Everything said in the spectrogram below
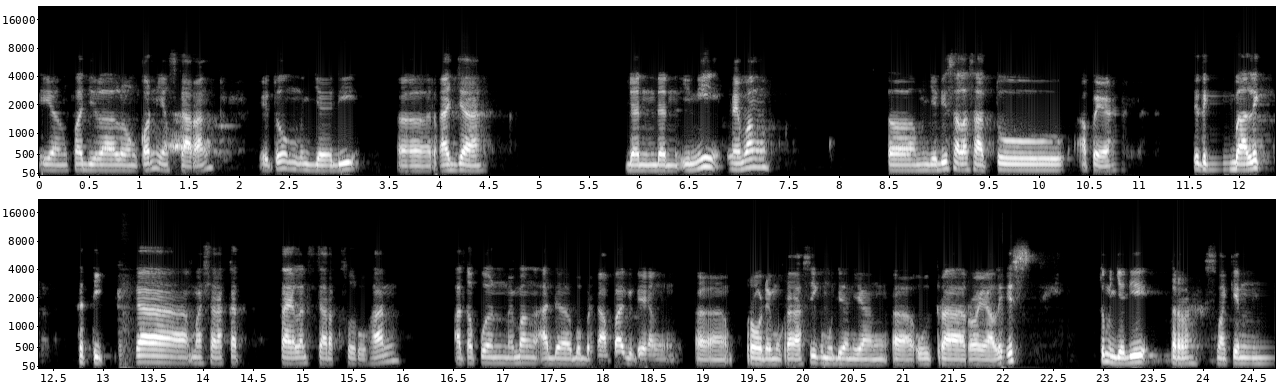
yang Fajila Longkon yang sekarang itu menjadi uh, raja. Dan dan ini memang uh, menjadi salah satu apa ya titik balik ketika masyarakat Thailand secara keseluruhan ataupun memang ada beberapa gitu yang uh, pro demokrasi kemudian yang uh, ultra royalis itu menjadi ter semakin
